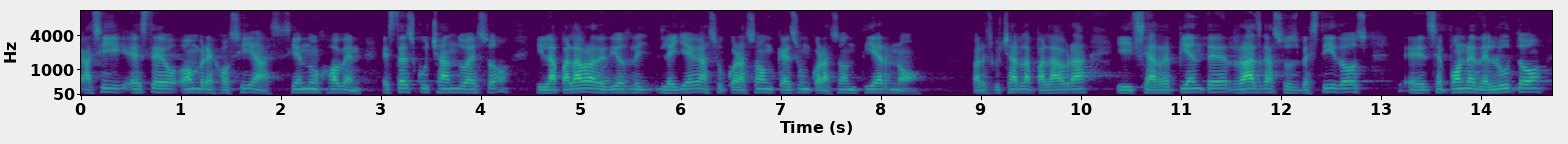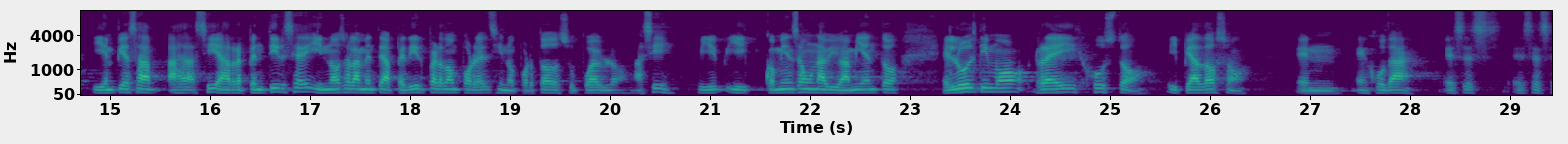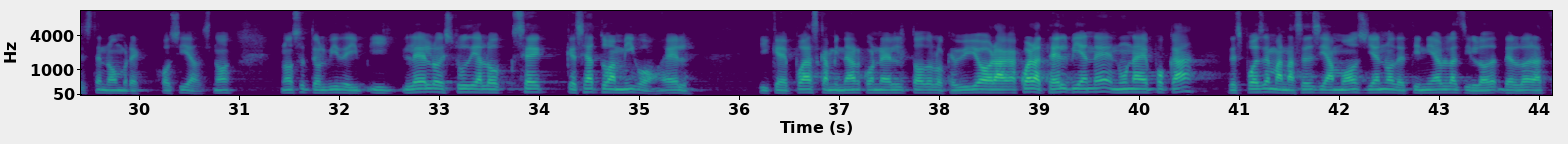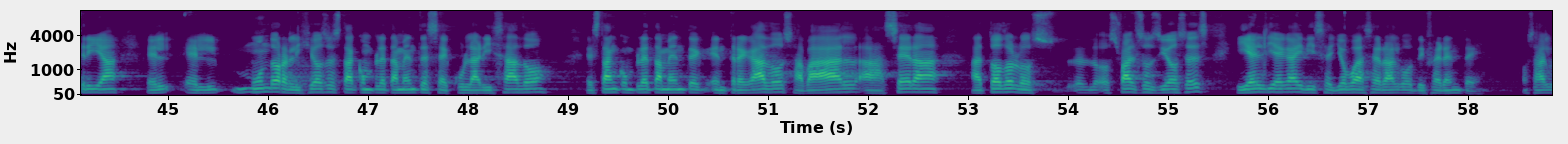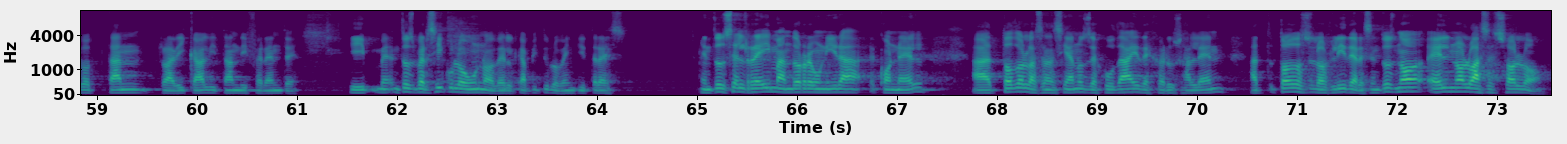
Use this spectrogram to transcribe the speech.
así este hombre Josías, siendo un joven, está escuchando eso y la palabra de Dios le, llega a su corazón, que es un corazón tierno para escuchar la palabra y se arrepiente, rasga sus vestidos, eh, se pone de luto y empieza así a arrepentirse y no solamente a pedir perdón por él, sino por todo su pueblo, así. y comienza un avivamiento el último rey justo y piadoso en, Judá. Ese es, este nombre, Josías. No, no se te olvide y, y léelo, estudialo, sé que sea tu amigo, él, y que puedas caminar con él todo lo que vivió. Ahora, acuérdate, él viene en una época después de Manasés y Amós, lleno de tinieblas y de idolatría, el, el mundo religioso está completamente secularizado, están completamente entregados a Baal, a Sera, a todos los, los falsos dioses y él llega y dice, yo voy a hacer algo diferente, o sea, algo tan radical y tan diferente. Y entonces versículo 1 del capítulo 23. Entonces el rey mandó reunir con él a todos los ancianos de Judá y de Jerusalén, a todos los líderes. Entonces no, él no lo hace solo.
